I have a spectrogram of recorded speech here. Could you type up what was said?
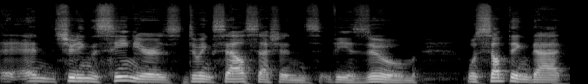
and shooting the seniors doing sales sessions via Zoom was something that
